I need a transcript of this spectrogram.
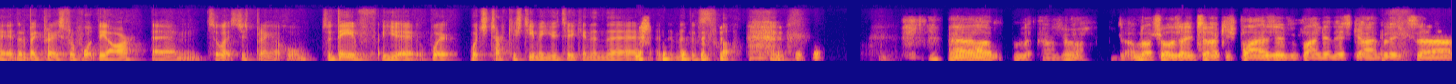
Uh, they're a big price for what they are. Um, so let's just bring it home. So, Dave, you, uh, where, which Turkish team are you taking in the in the middle slot? um, I'm not sure there's any Turkish players even playing in this game, but it's uh,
